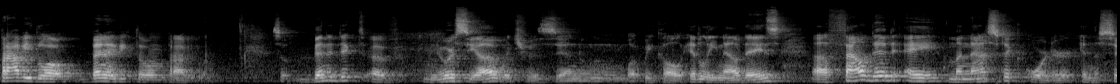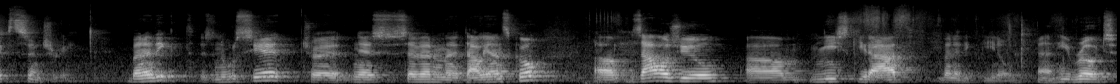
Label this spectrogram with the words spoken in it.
pravidlo, Benediktovom pravidlo. So Benedict of Nursia, which was in what we call Italy nowadays, uh, founded a monastic order in the 6th century. Benedikt z Nursie, čo je dnes severné Taliansko, um, založil um, mnížský rád Benediktínov. And he wrote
